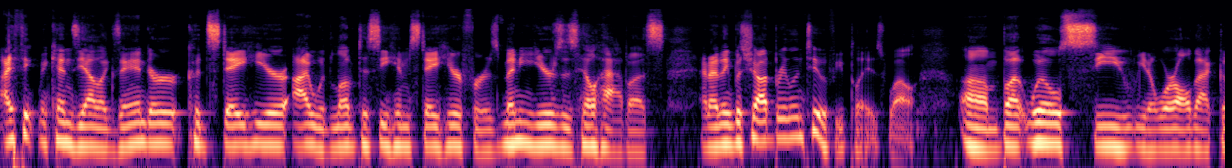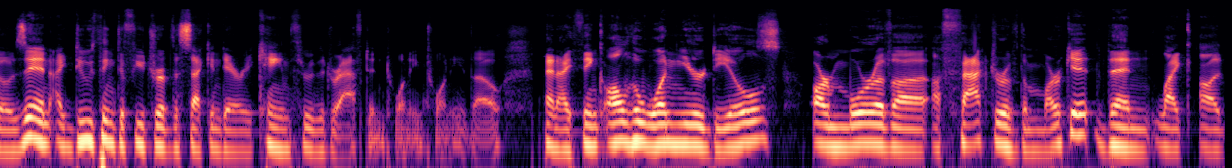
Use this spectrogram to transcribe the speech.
I think Mackensie Alexander could stay here. I would love to see him stay here for as many years as he'll have us, and I think Bashaud Breeland too if he plays well. Um, but we'll see you know where all that goes in. I do think the future of the secondary came through the draft in 2020, though. And I think all the one year deals are more of a, a, factor of the market than like a,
